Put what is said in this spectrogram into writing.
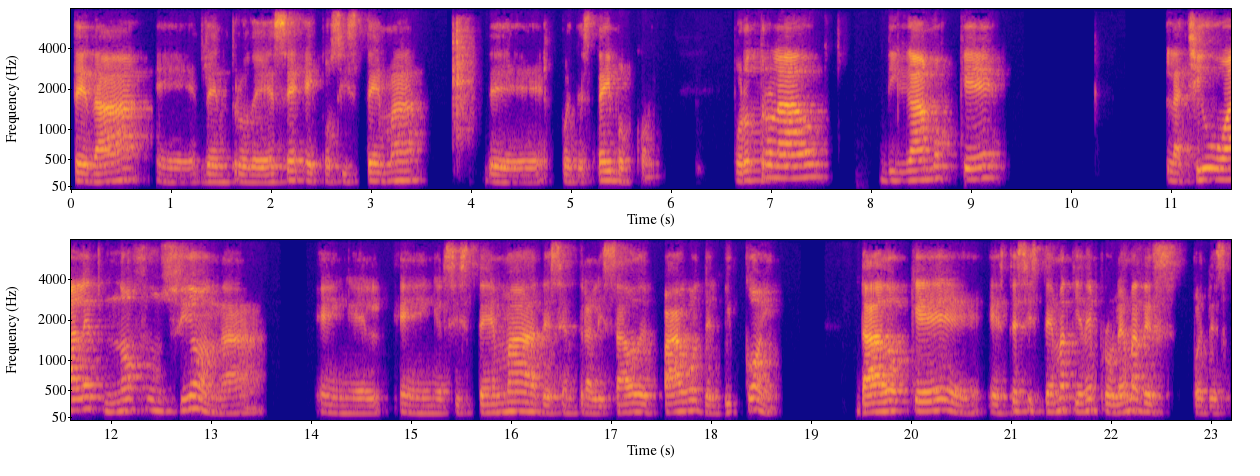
te da eh, dentro de ese ecosistema de, pues, de stablecoin. Por otro lado, digamos que la Chivo Wallet no funciona en el, en el sistema descentralizado de pagos del Bitcoin, dado que este sistema tiene problemas de, pues,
